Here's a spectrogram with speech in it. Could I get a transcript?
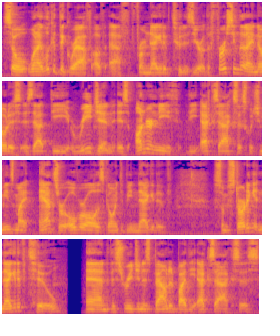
So when I look at the graph of f from negative 2 to 0, the first thing that I notice is that the region is underneath the x-axis, which means my answer overall is going to be negative. So I'm starting at negative 2, and this region is bounded by the x-axis.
